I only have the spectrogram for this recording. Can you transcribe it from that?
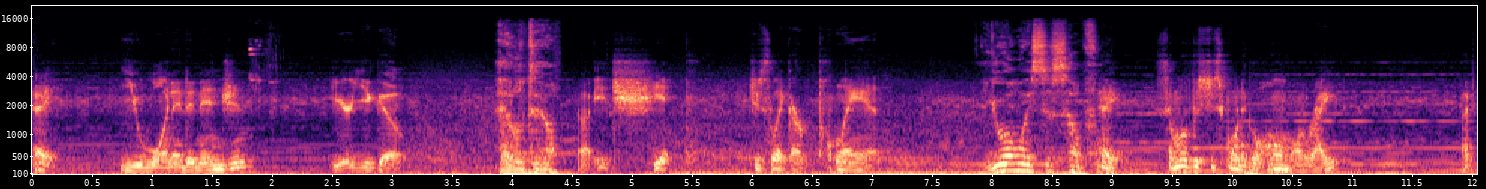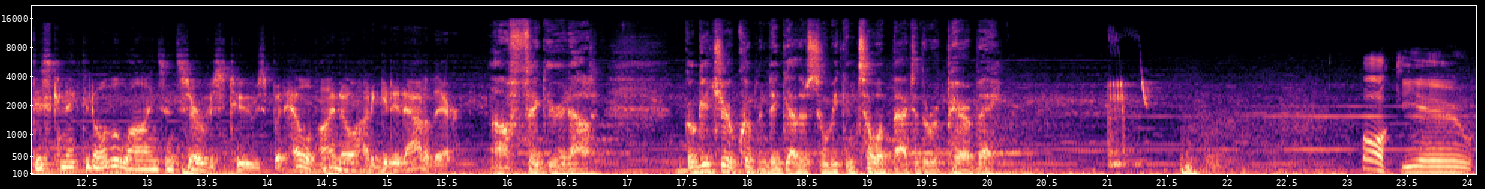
Hey, you wanted an engine? Here you go. It'll do. Uh, it's shit. Just like our plan. You always this helpful. Hey, some of us just want to go home, alright? I've disconnected all the lines and service tubes, but hell if I know how to get it out of there. I'll figure it out. Go get your equipment together so we can tow it back to the repair bay. Fuck you.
